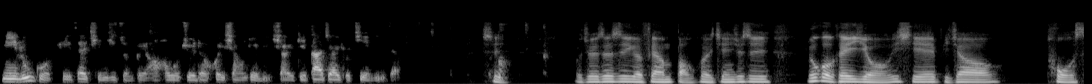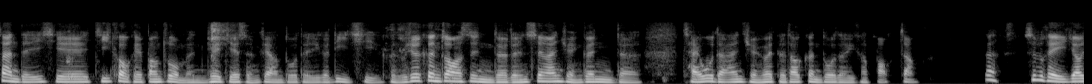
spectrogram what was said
你如果可以在前期准备好，我觉得会相对理想，也给大家一个建议这样。是。我觉得这是一个非常宝贵的建议，就是如果可以有一些比较妥善的一些机构可以帮助我们，你可以节省非常多的一个力气。可是我觉得更重要的是你的人身安全跟你的财务的安全会得到更多的一个保障。那是不是可以邀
